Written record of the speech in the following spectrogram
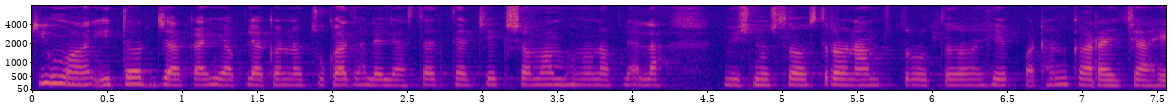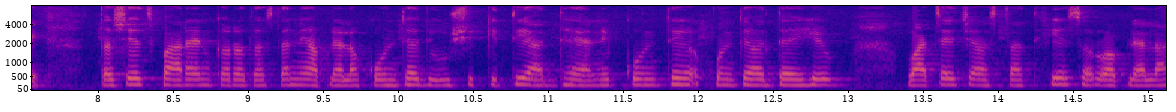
किंवा इतर ज्या काही आपल्याकडनं चुका झालेल्या असतात त्याची क्षमा म्हणून आपल्याला विष्णू सहस्रनाम स्तोत्र हे पठन करायचे आहे. तसेच पारायण करत असताना आपल्याला कोणत्या दिवशी किती अध्याय आणि कोणते कोणते अध्याय हे वाचायचे असतात हे सर्व आपल्याला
